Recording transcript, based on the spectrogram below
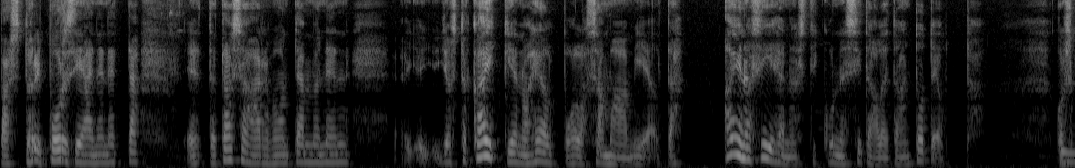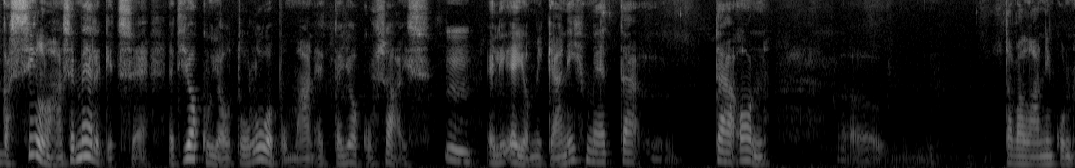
pastori Pursiainen, että, että tasa-arvo on tämmöinen, josta kaikkien on helppo olla samaa mieltä, aina siihen asti, kunnes sitä aletaan toteuttaa. Koska mm. silloinhan se merkitsee, että joku joutuu luopumaan, että joku saisi. Mm. Eli ei ole mikään ihme, että tämä on tavallaan niin kuin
